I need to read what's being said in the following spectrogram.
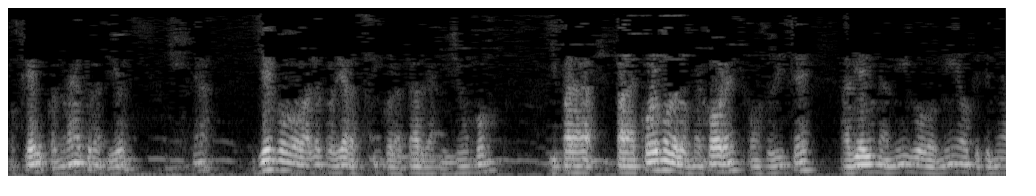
¿Ok? Cuando no hay alternativa, ya. Llego al otro día a las 5 de la tarde a mi Jumbo y para, para colmo de los mejores, como se dice, había un amigo mío que tenía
